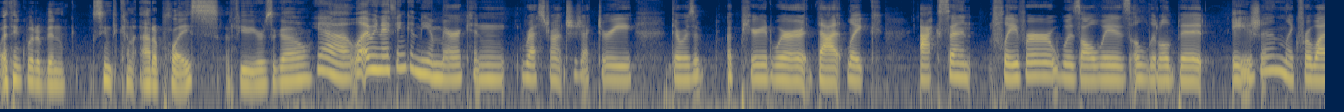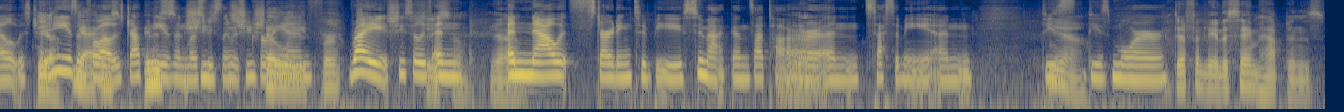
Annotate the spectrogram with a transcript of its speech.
I think would have been seemed kind of out of place a few years ago. Yeah, well, I mean, I think in the American restaurant trajectory, there was a, a period where that like accent flavor was always a little bit Asian. Like for a while it was Yeah. Chinese, and Yeah, for a it while was- it was it Japanese, was and most shi- recently it was shiso Korean. for- right, shiso leaf, and Shiso, yeah. and now it's starting to be sumac and za'atar Yeah. and sesame and these Yeah. these more. definitely and the same happens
